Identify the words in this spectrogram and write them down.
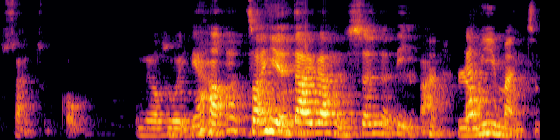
算足够。我没有说一定要 钻研到一个很深的地方，容易满足。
